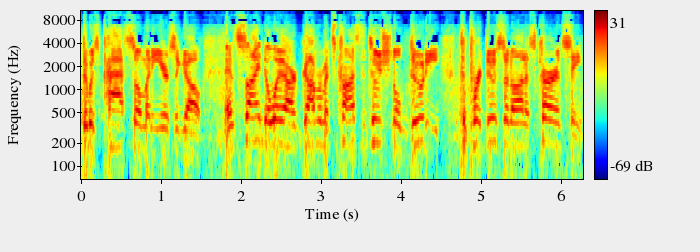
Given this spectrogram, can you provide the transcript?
that was passed so many years ago and signed away our government's constitutional duty to produce an honest currency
